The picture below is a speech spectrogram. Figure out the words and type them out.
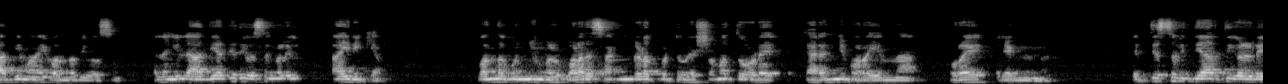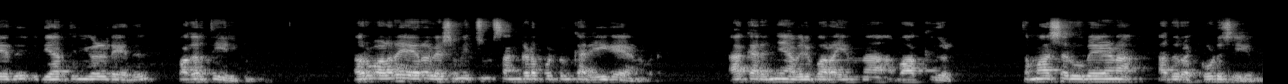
ആദ്യമായി വന്ന ദിവസം അല്ലെങ്കിൽ ആദ്യാദ്യ ദിവസങ്ങളിൽ ആയിരിക്കാം. വന്ന കുഞ്ഞുങ്ങൾ വളരെ സങ്കടപ്പെട്ട് വിഷമത്തോടെ കരഞ്ഞു പറയുന്ന കുറെ രംഗങ്ങൾ. വ്യത്യസ്ത വിദ്യാർത്ഥികളുടേത് വിദ്യാർത്ഥിനികളുടേത് പകർത്തിയിരിക്കുന്നു. അവർ വളരെയേറെ വിഷമിച്ചും സങ്കടപ്പെട്ടും കരയുകയാണ് അവർ. ആ കരഞ്ഞ് അവർ പറയുന്ന വാക്കുകൾ തമാശ രൂപേണ അത് റെക്കോർഡ് ചെയ്യുന്നു.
